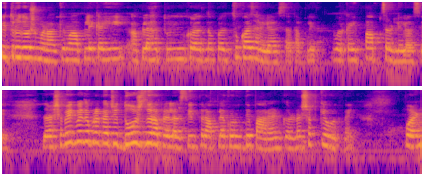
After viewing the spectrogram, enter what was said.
पितृदोष म्हणा किंवा आपले काही आपल्या हातून कळत नकळत चुका झालेल्या असतात आपले वर काही पाप चढलेलं असेल जर अशा वेगवेगळ्या प्रकारचे दोष जर आपल्याला असतील तर आपल्याकडून ते पारायण करणं शक्य होत नाही. पण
